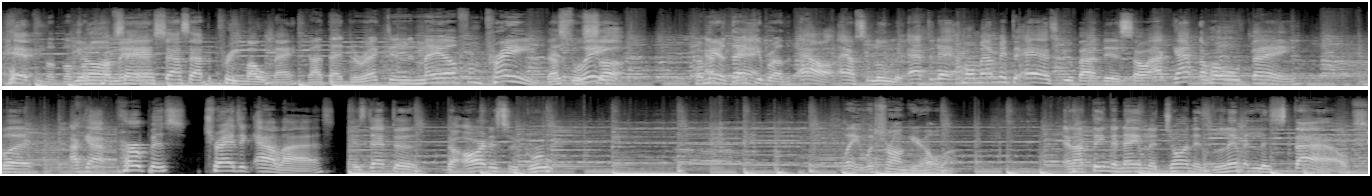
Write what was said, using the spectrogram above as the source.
heavy. You know what I'm Premier. saying? Shouts out to Primo, man. Got that direct in the mail from Preem. That's this what's week. up. Premier, After thank that- you, brother. Al, absolutely. After that, homie, I meant to ask you about this. So I got the whole thing, but I got Purpose, Tragic Allies. Is that the the artist or group? Wait, what's wrong here? Hold on. And I think the name of the joint is Limitless Styles.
